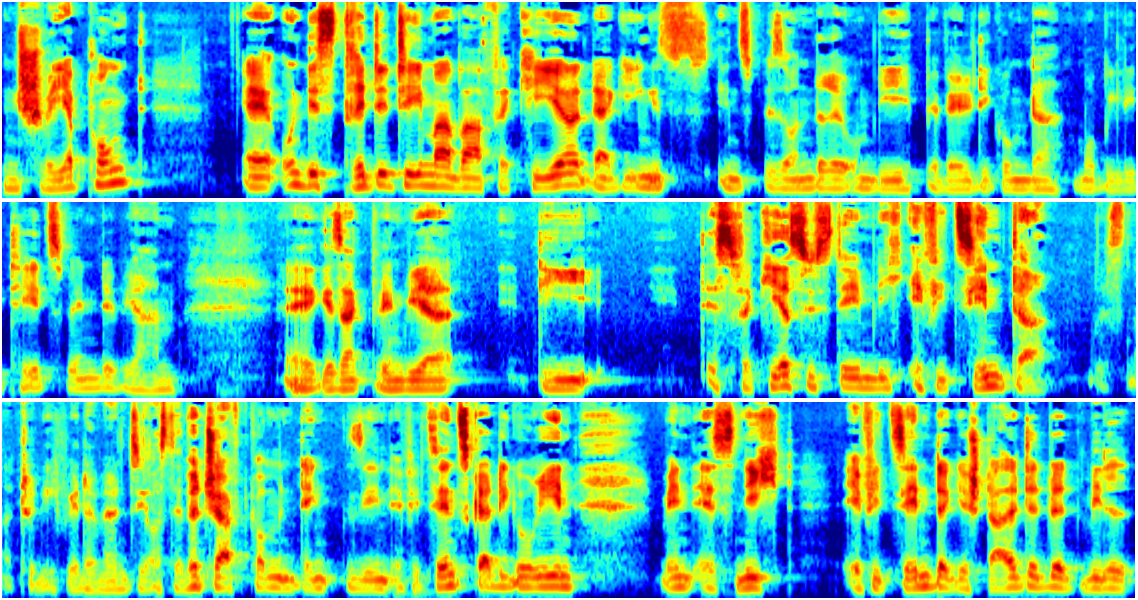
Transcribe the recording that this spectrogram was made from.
ein Schwerpunkt. Äh, und das dritte Thema war Verkehr. Da ging es insbesondere um die Bewältigung der Mobilitätswende. Wir haben äh, gesagt, wenn wir die, das Verkehrssystem nicht effizienter, das ist natürlich wieder, wenn Sie aus der Wirtschaft kommen, denken Sie in Effizienzkategorien. Wenn es nicht effizienter gestaltet wird, will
